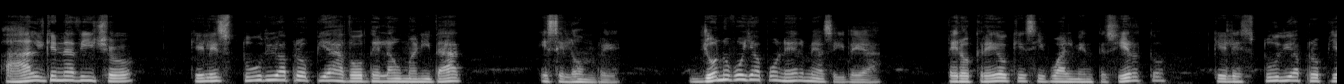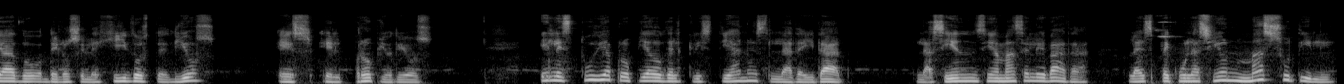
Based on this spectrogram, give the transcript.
Alguien ha dicho que el estudio apropiado de la humanidad es el hombre. Yo no voy a oponerme a esa idea, pero creo que es igualmente cierto que el estudio apropiado de los elegidos de Dios es el propio Dios. El estudio apropiado del cristiano es la deidad, la ciencia más elevada, la especulación más sutil,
